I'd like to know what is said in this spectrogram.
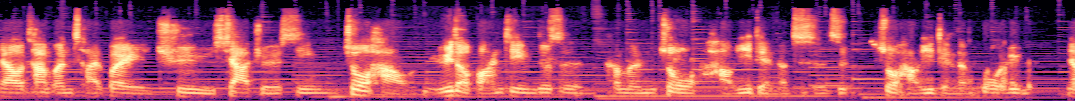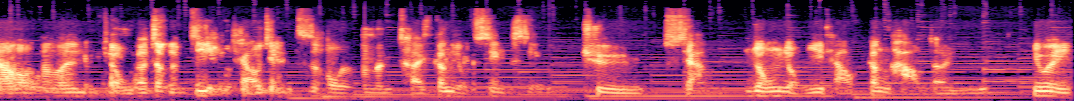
然后他们才会去下决心做好鱼的环境，就是他们做好一点的池子，做好一点的过滤，然后他们有了这个基础条件之后，他们才更有信心。去想拥有一条更好的鱼，因为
